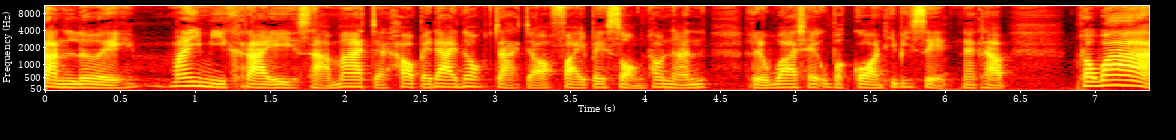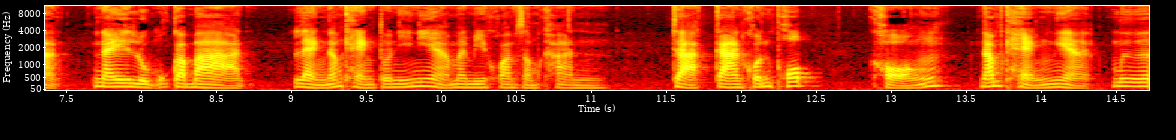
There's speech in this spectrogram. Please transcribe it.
รันด์เลย ไม่มีใครสามารถจะเข้าไปได้นอกจากจะเอาไฟไปส่องเท่านั้น หรือว่าใช้อุปกรณ์ที่พิเศษนะครับ เพราะว่าในหลุมอุกกาบาตแหล่งน้ำแข็งตัวนี้เนี่ยมันมีความสำคัญจากการค้นพบของน้ำแข็งเนี่ยเมื่อ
